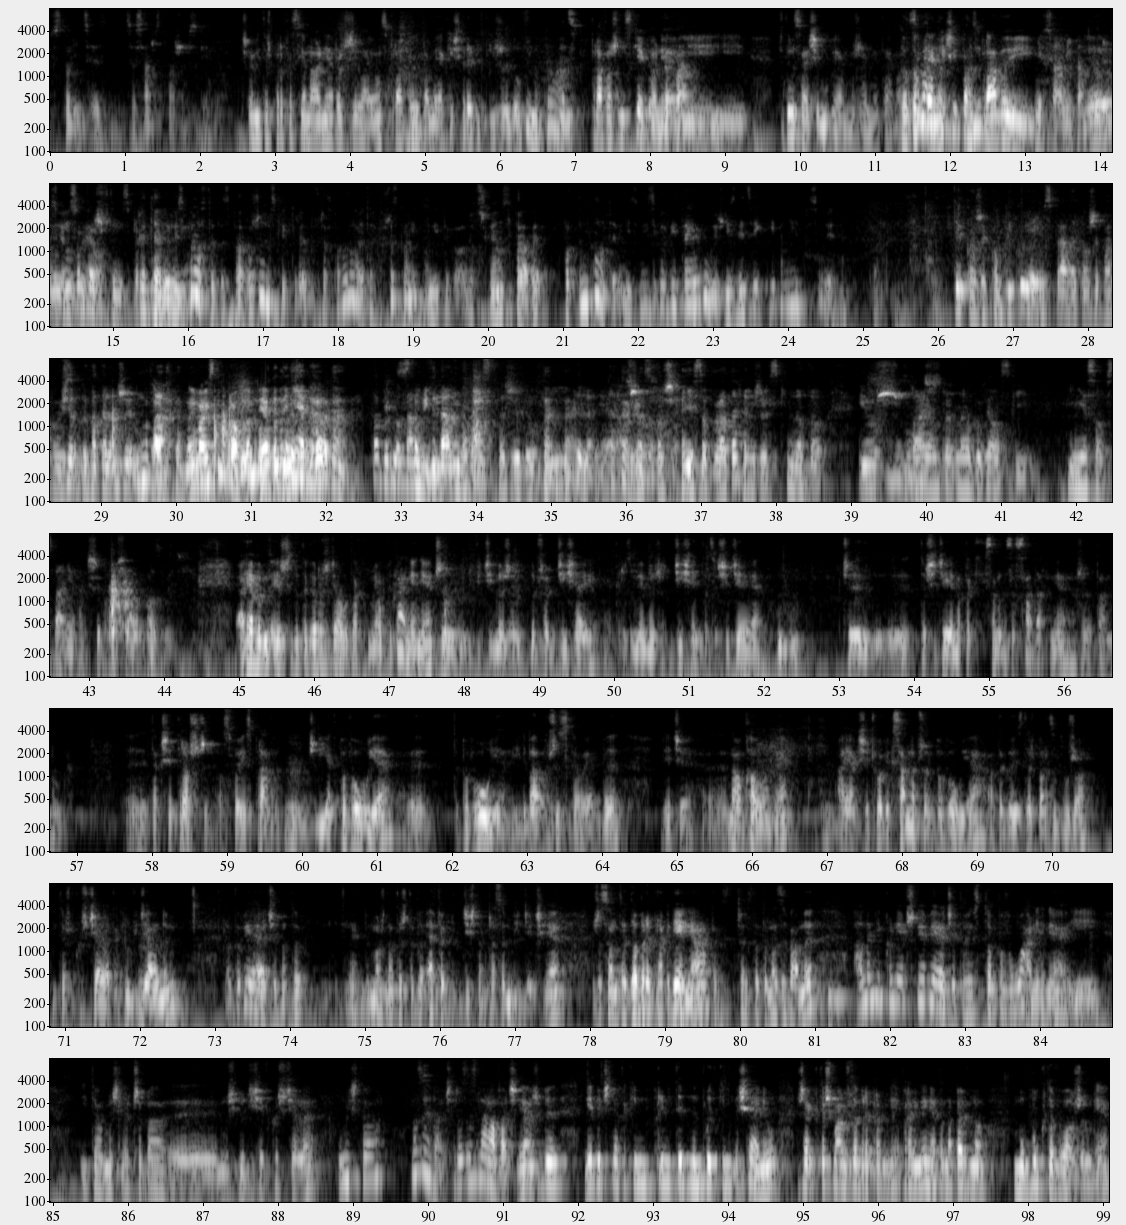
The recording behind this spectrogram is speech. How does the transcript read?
w stolicy Cesarstwa Rzymskiego. Czy oni też profesjonalnie rozdzielają sprawy tam jakiejś religii Żydów No tak. od prawa rzymskiego, nie? Dokładnie. I, I w tym sensie mówią, że nie temat. To To są jakieś tam Oni- sprawy i, Niech sami tam to e, i rozwiązują. są też w tym Kryterium jest proste, to jest prawo rzymskie, które wówczas panowało. Tak. To, to wszystko, oni, oni tego rozstrzygają sprawę pod tym kątem. Nic, nic więcej, tak jak mówisz, nic więcej ich tam nie interesuje. Nie? Tylko, że komplikuje im sprawę to, że Paweł jest obywatelem Rzymu. No Tak, tak, tak. no i mają z tym problem, nie? Bo Gdyby to nie jest- był, tak. tak. To by go tam wydali na pastwę Żydów Tak, i tak. tyle, nie? Tak, A tak, przez to, że jest obywatelem rzymskim, no to już Nie mają pewne obowiązki i nie są w stanie tak szybko się go pozbyć. A ja bym jeszcze do tego rozdziału tak miał pytanie, nie? Czy widzimy, że na przykład dzisiaj, jak rozumiemy, że dzisiaj to, co się dzieje, czy y, to się dzieje na takich samych zasadach, nie? Że Pan Bóg y, tak się troszczy o swoje sprawy. Mm. Czyli jak powołuje, y, to powołuje i dba o wszystko jakby, wiecie, naokoło, nie? A jak się człowiek sam na przykład powołuje, a tego jest też bardzo dużo i też w kościele takim widzialnym, no to wiecie, no to jakby można też tego efekt gdzieś tam czasem widzieć, nie? Że są te dobre pragnienia, tak często to nazywamy, ale niekoniecznie wiecie, to jest to powołanie, nie? I, i to myślę trzeba, y, musimy dzisiaj w kościele umieć to nazywać, rozeznawać, nie? Żeby nie być na takim prymitywnym, płytkim myśleniu, że jak ktoś ma już dobre pragnie- pragnienia, to na pewno mu Bóg to włożył, nie? Y,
